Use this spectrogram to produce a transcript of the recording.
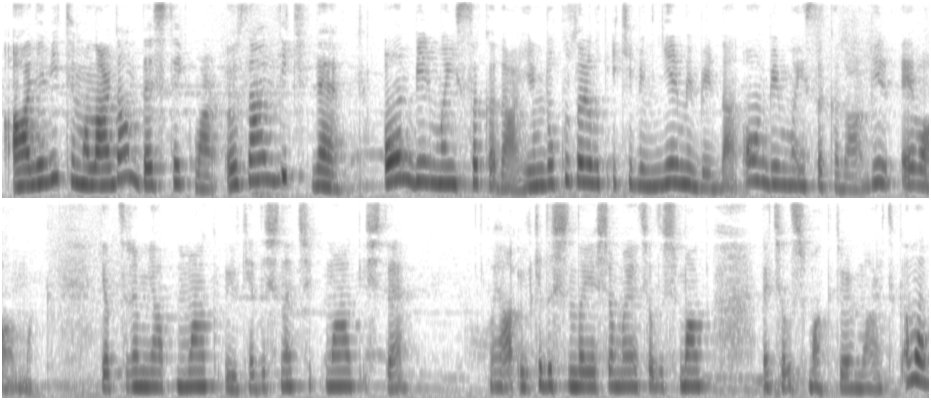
alevi temalardan destek var. Özellikle 11 Mayıs'a kadar 29 Aralık 2021'den 11 Mayıs'a kadar bir ev almak, yatırım yapmak, ülke dışına çıkmak işte veya ülke dışında yaşamaya çalışmak, çalışmak diyorum artık. Ama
